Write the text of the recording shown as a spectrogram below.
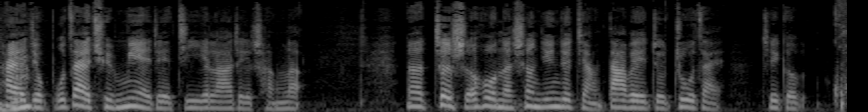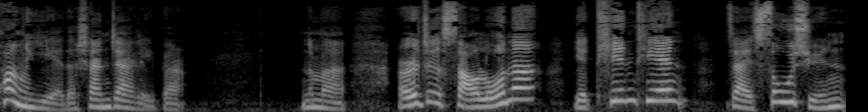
他也就不再去灭这个基伊拉这个城了。那这时候呢，圣经就讲大卫就住在这个旷野的山寨里边。那么，而这个扫罗呢，也天天在搜寻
